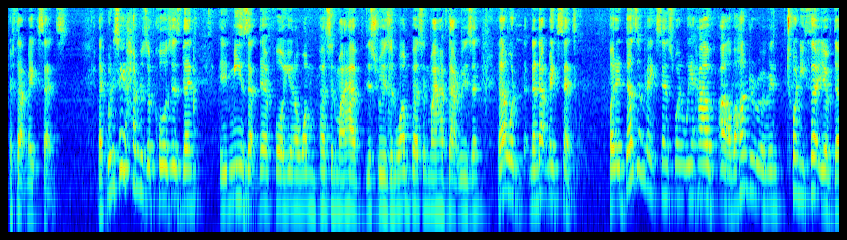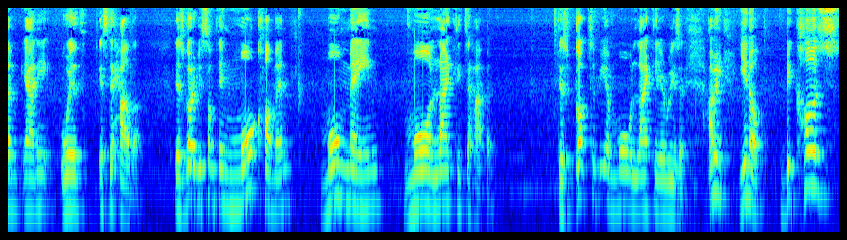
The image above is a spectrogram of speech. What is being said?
If that makes sense. Like when you say hundreds of causes, then it means that therefore you know one person might have this reason, one person might have that reason. That would then that makes sense. But it doesn't make sense when we have out of 100 women, 20, 30 of them yani, with istihada. There's got to be something more common, more main, more likely to happen. There's got to be a more likelier reason. I mean, you know, because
